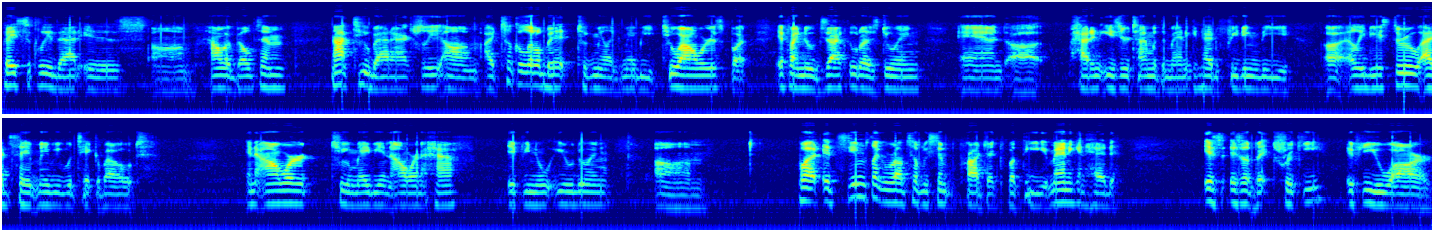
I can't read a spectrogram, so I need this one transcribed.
basically that is um, how I built him. Not too bad actually. Um, I took a little bit, took me like maybe two hours, but if I knew exactly what I was doing and uh, had an easier time with the mannequin head feeding the uh, LEDs through, I'd say maybe would take about an hour to maybe an hour and a half if you knew what you were doing. Um, but it seems like a relatively simple project, but the mannequin head is is a bit tricky. If you are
